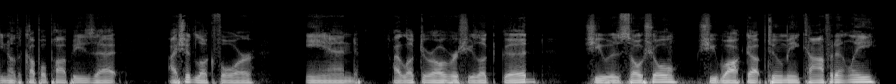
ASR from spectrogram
you know, the couple puppies that I should look for. And I looked her over. She looked good. She was social. She walked up to me confidently.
